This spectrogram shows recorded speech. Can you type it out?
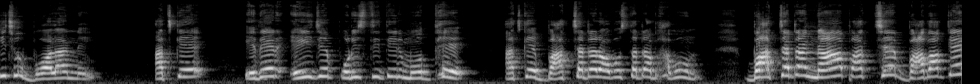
কিছু বলার নেই। আজকে এদের এই যে পরিস্থিতির মধ্যে আজকে বাচ্চাটার অবস্থাটা ভাবুন। বাচ্চাটা না পাচ্ছে বাবাকে,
